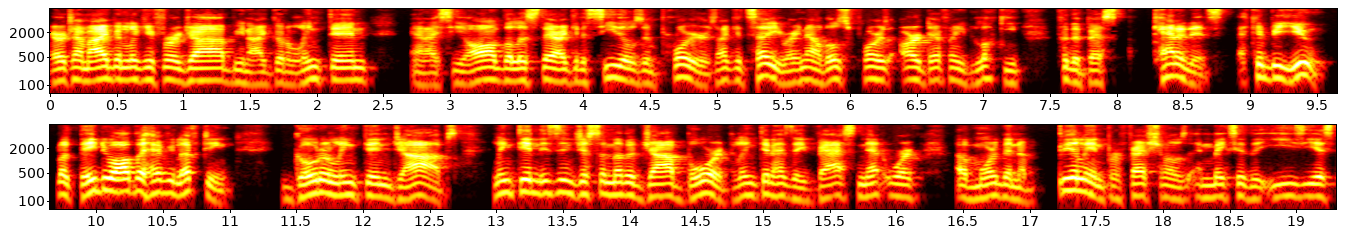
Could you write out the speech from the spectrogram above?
every time i've been looking for a job you know i go to linkedin and i see all the lists there. I get to see those employers. I can tell you right now those employers are definitely looking for the best candidates. That could be you. Look they do all the heavy lifting go to LinkedIn jobs. LinkedIn isn't just another job board. LinkedIn has a vast network of more than a billion professionals and makes it the easiest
